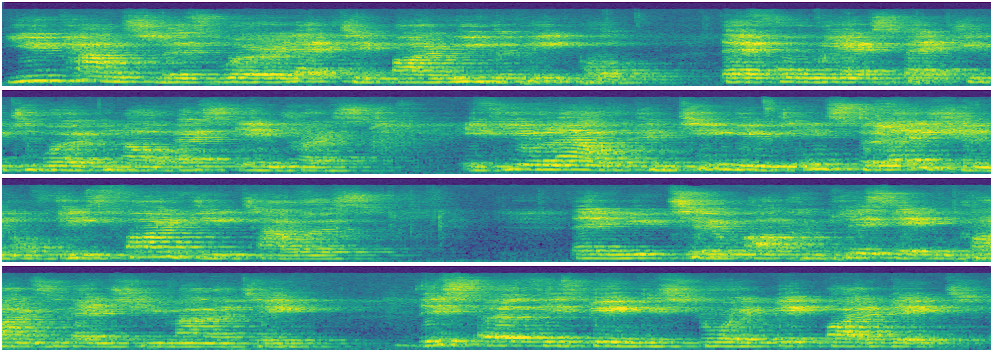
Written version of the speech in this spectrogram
You councillors were elected by we the people, therefore we expect you to work in our best interest. If you allow the continued installation of these 5G towers, then you too are complicit in crimes against humanity. This earth is being destroyed bit by bit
